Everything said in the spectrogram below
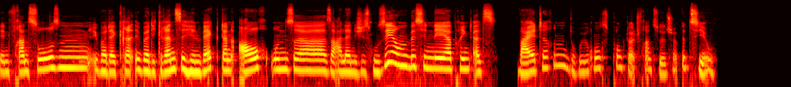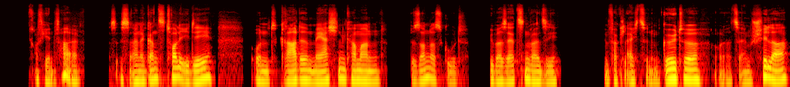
den Franzosen über, der, über die Grenze hinweg dann auch unser saarländisches Museum ein bisschen näher bringt als weiteren Berührungspunkt deutsch-französischer Beziehung. Auf jeden Fall. Es ist eine ganz tolle Idee und gerade Märchen kann man besonders gut übersetzen, weil sie im Vergleich zu einem Goethe oder zu einem Schiller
